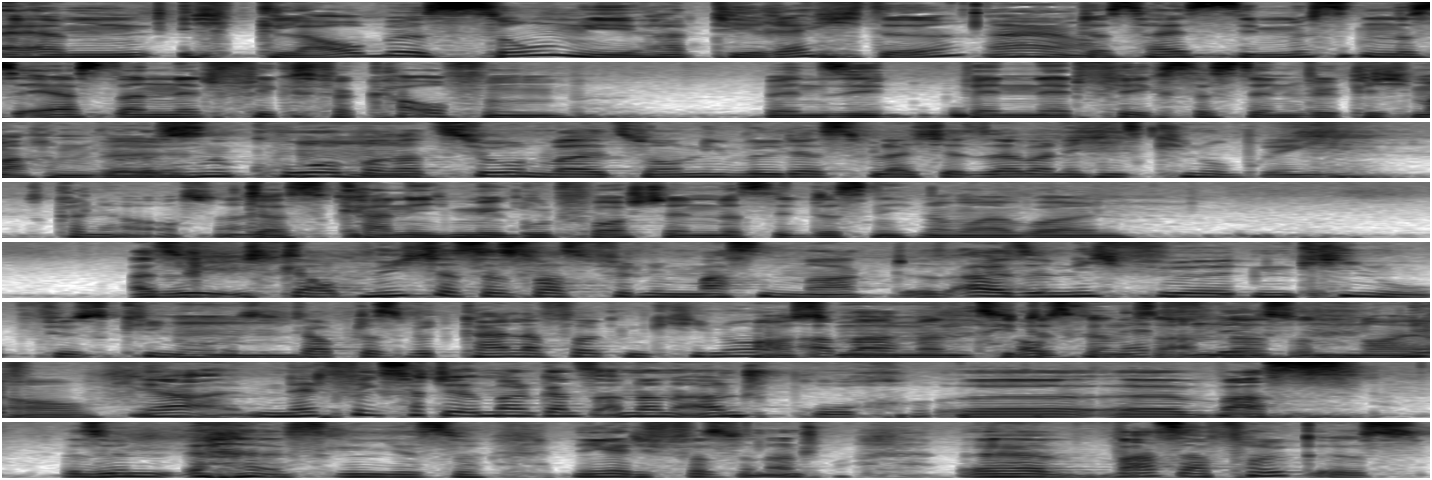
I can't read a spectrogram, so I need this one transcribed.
Ähm, ich glaube, Sony hat die Rechte. Ah, ja. Das heißt, sie müssten das erst an Netflix verkaufen, wenn sie, wenn Netflix das denn wirklich machen will. Das ist eine Kooperation, weil Sony will das vielleicht ja selber nicht ins Kino bringen. Das kann ja auch sein. Das kann ich mir gut vorstellen, dass sie das nicht nochmal wollen. Also ich glaube nicht, dass das was für den Massenmarkt ist. Also nicht für den Kino, fürs Kino. ist. Ich glaube, das wird kein Erfolg im Kino. Außer aber man- man zieht das ganz anders und neu Net- auf. Ja, Netflix hat ja immer einen ganz anderen Anspruch, äh, äh, was, also es ging jetzt so negativ fast ein Anspruch, äh, was Erfolg ist.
